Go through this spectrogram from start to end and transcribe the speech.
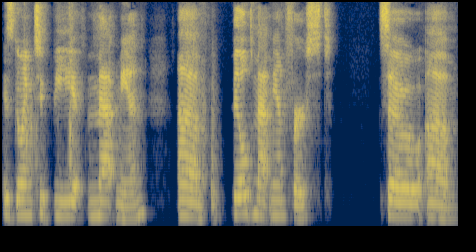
is going to be Mat Man. Um, build Mat Man first. So, um,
